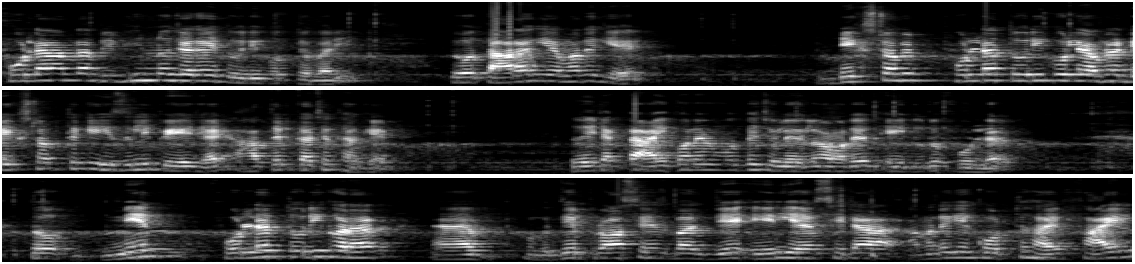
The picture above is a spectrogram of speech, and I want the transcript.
ফোল্ডার আমরা বিভিন্ন জায়গায় তৈরি করতে পারি। তো তার আগে আমাদেরকে ডেস্কটপে ফোল্ডার তৈরি করলে আমরা ডেস্কটপ থেকে ইজিলি পেয়ে যাই হাতের কাছে থাকে। তো এটা একটা আইকনের মধ্যে চলে এলো আমাদের এই দুটো ফোল্ডার তো মেন ফোল্ডার তৈরি করার যে প্রসেস বা যে এরিয়া সেটা আমাদেরকে করতে হয় ফাইল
